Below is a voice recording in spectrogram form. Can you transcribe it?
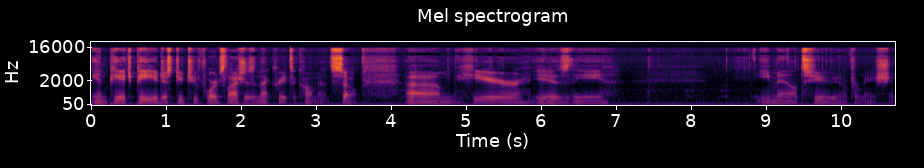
in PHP, you just do two forward slashes and that creates a comment. So um, here is the email to information.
